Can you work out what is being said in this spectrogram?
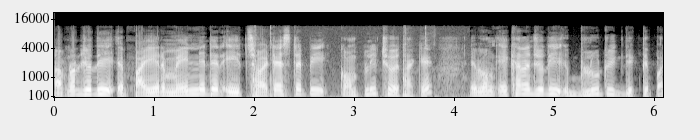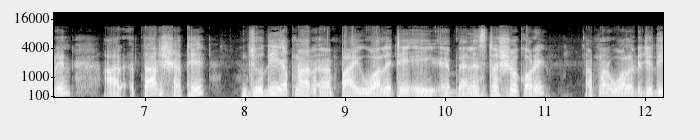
আপনার যদি পায়ের মেইন নেটের এই ছয়টা স্টেপই কমপ্লিট হয়ে থাকে এবং এখানে যদি ব্লু টুইক দেখতে পারেন, আর তার সাথে যদি আপনার পাই ওয়ালেটে এই ব্যালেন্সটা শো করে আপনার ওয়ালেটে যদি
